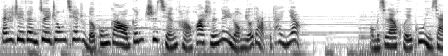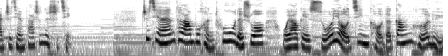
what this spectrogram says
但是这份最终签署的公告跟之前喊话时的内容有点不太一样。我们先来回顾一下之前发生的事情。之前，特朗普很突兀地说：“我要给所有进口的钢和铝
